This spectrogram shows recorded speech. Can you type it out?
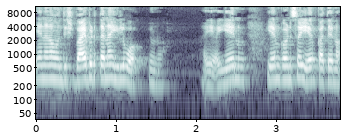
ಏನೋ ಒಂದಿಷ್ಟು ಬಾಯ್ ಬಿಡ್ತಾನೆ ಇಲ್ವೋ ಇವನು? ಅಯ್ಯೋ, ಏನು ಏನು ಗಂಡಸ, ಏನು ಕತೆನೋ?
